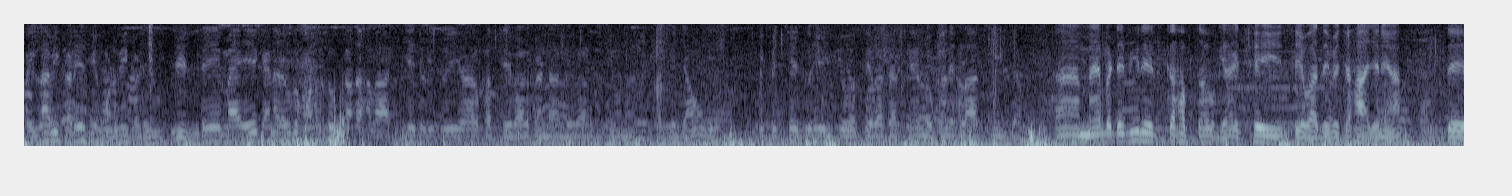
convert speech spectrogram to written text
ਪਹਿਲਾਂ ਵੀ ਖੜੇ ਸੀ ਹੁਣ ਵੀ ਖੜੇ ਹੋ। ਤੇ ਮੈਂ ਇਹ ਕਹਿਣਾ ਚਾਹੂੰਗਾ ਹੁਣ ਲੋਕਾਂ ਦਾ ਹਾਲਾਤ ਕੀ ਹੈ ਜਿਹੜੀ ਤੁਸੀਂ ਆ ਫੱਤੇਵਾਲ ਪਿੰਡ ਆਲੇਵਾਲ ਤੁਸੀਂ ਹੁਣ ਅੱਗੇ ਜਾਓਗੇ ਕਿ ਪਿੱਛੇ ਤੁਸੀਂ ਜੋ ਸੇਵਾ ਕਰਕੇ ਲੋਕਾਂ ਦੇ ਹਾਲਾਤ ਠੀਕ ਆ। ਮੈਂ ਵੱਡੇ ਵੀਰ, ਇੱਕ ਹਫਤਾ ਹੋ ਗਿਆ ਇੱਥੇ ਹੀ ਸੇਵਾ ਦੇ ਵਿੱਚ ਹਾਜ਼ਰ ਆ ਤੇ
